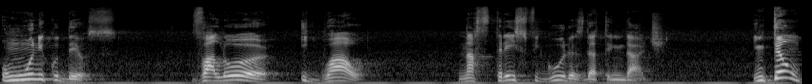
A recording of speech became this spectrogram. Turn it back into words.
um único Deus, valor igual nas três figuras da Trindade. Então,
